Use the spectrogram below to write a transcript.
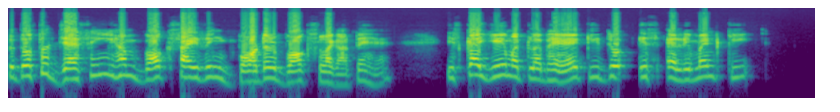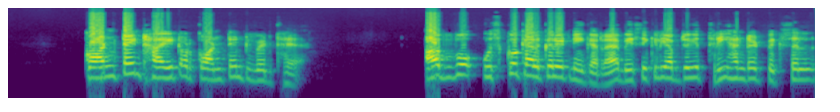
तो दोस्तों, जैसे ही हम बॉक्स साइजिंग बॉर्डर बॉक्स लगाते हैं, इसका ये मतलब है कि जो इस एलिमेंट की कंटेंट हाइट और कंटेंट विड्थ है। अब वो उसको कैलकुलेट नहीं कर रहा है। बेसिकली अब जो ये 300 पिक्सल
